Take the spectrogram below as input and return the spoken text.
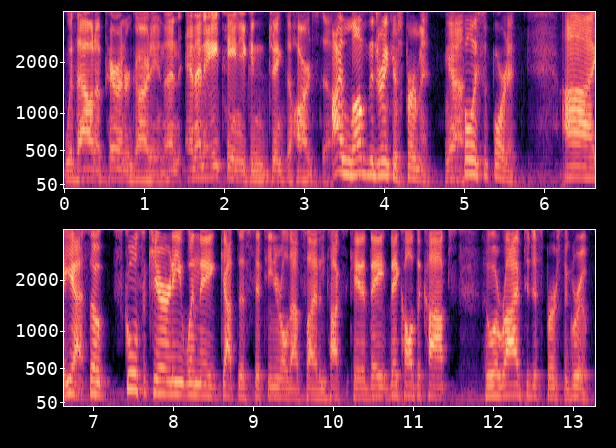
without a parent or guardian. Then and then 18 you can drink the hard stuff. I love the drinker's permit. Yeah. I fully support it. Uh, yeah, so school security, when they got this 15 year old outside intoxicated, they, they called the cops who arrived to disperse the group.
